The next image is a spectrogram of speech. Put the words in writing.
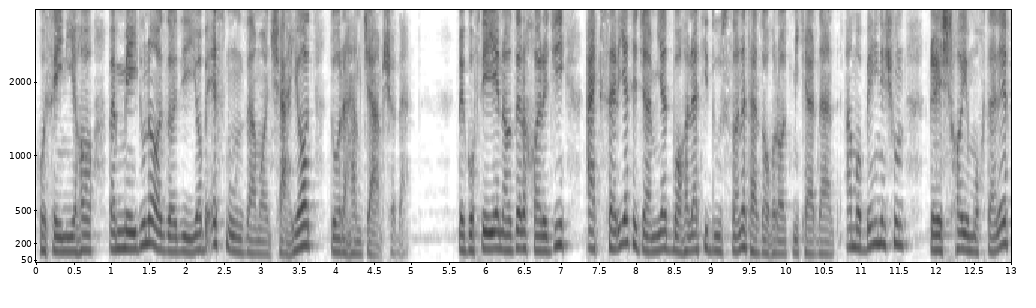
حسینیه ها و میدون آزادی یا به اسم اون زمان شهیاد دور هم جمع شدند. به گفته یه ناظر خارجی اکثریت جمعیت با حالتی دوستانه تظاهرات می کردند اما بینشون قشرهای مختلف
